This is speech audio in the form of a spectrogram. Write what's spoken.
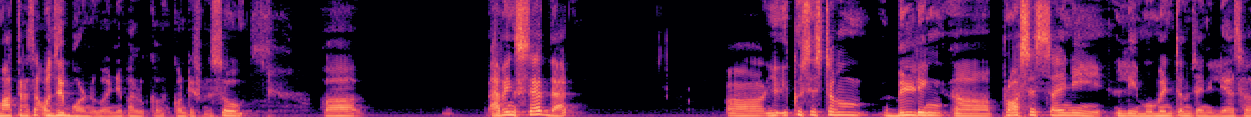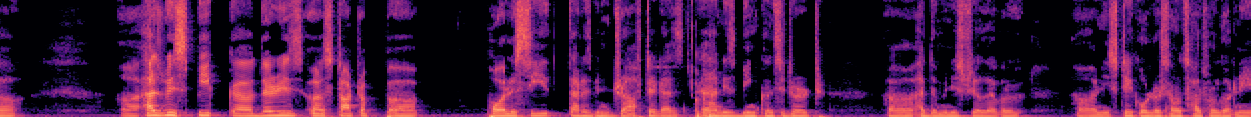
मात्रा चाहिँ अझै बढ्नु गयो नेपालको कन्टेक्समा सो ह्याभिङ सेड द्याट यो इकोसिस्टम बिल्डिङ प्रोसेस चाहिँ नि ले मोमेन्टम चाहिँ नि ल्याछ। As we speak there is a startup policy that is been drafted as and is being considered at the ministerial level अनि स्टेक होल्डरसँग छलफल गर्ने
